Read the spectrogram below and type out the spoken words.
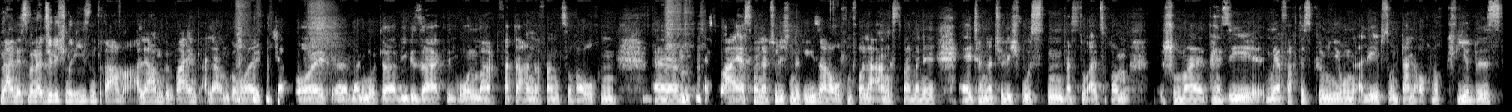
Nein, es war natürlich ein Riesendrama. Alle haben geweint, alle haben geheult. Ich habe geheult. Äh, meine Mutter, wie gesagt, in Ohnmacht. Vater angefangen zu rauchen. Ähm, es war erstmal natürlich ein Riesenhaufen voller Angst, weil meine Eltern natürlich wussten, dass du als Rom schon mal per se Mehrfachdiskriminierung erlebst und dann auch noch queer bist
